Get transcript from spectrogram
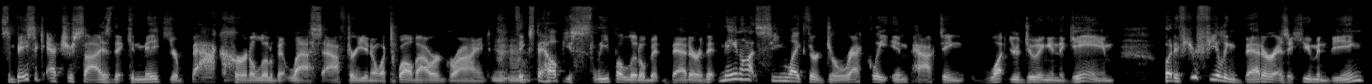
some basic exercise that can make your back hurt a little bit less after, you know, a 12 hour grind, mm-hmm. things to help you sleep a little bit better that may not seem like they're directly impacting what you're doing in the game. But if you're feeling better as a human being,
